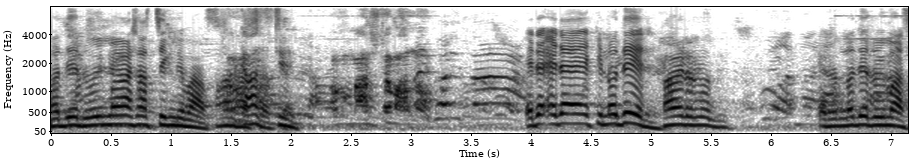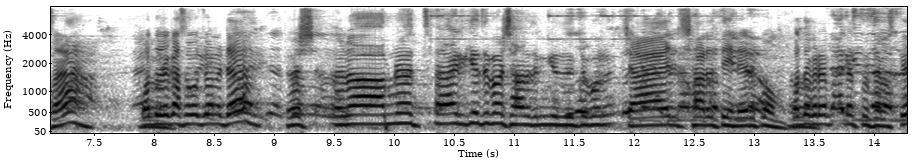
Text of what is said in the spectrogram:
নদীর রুই মাছ আর চিংড়ি মাছ। আর আচ্ছা, কাজকে আচ্ছা। এটা এটা কি নদীর? হ্যাঁ এটা নদী। এটা নদীর রুই মাছ হ্যাঁ? কত টাকা আছে ওজন এটা? এটা এটা আপনার চার কেজি বা সাড়ে তিন কেজি দিতে পারে। চার সাড়ে তিন এরকম। কত করে বেচতেছেন আজকে?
